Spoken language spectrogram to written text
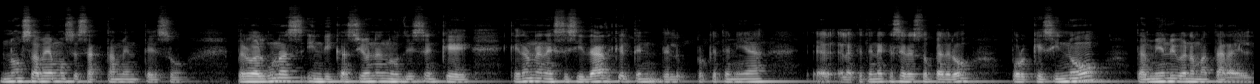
No sabemos exactamente eso, pero algunas indicaciones nos dicen que, era una necesidad que él porque tenía eh, la que tenía que hacer esto Pedro, porque si no, también lo iban a matar a él.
